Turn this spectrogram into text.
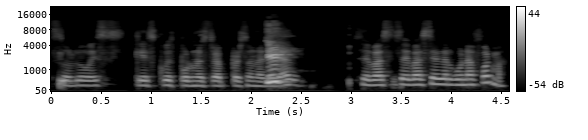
Solo es que es pues, por nuestra personalidad. Se va, se va a hacer de alguna forma.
